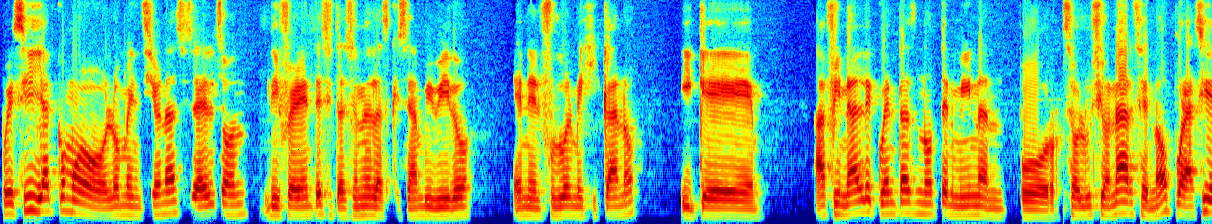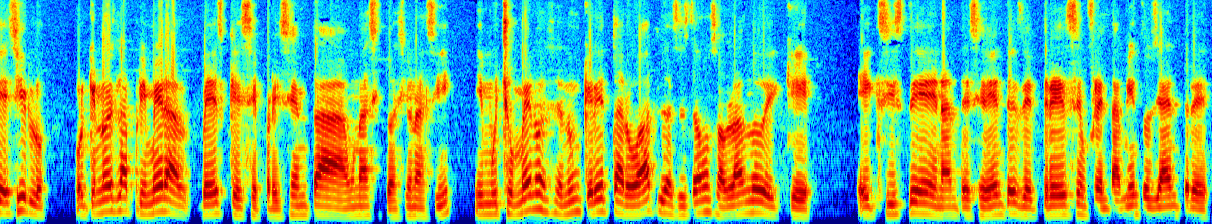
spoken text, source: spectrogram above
Pues sí, ya como lo mencionas, Israel, son diferentes situaciones las que se han vivido en el fútbol mexicano y que a final de cuentas no terminan por solucionarse, ¿no? Por así decirlo, porque no es la primera vez que se presenta una situación así, y mucho menos en un Querétaro Atlas, estamos hablando de que existen antecedentes de tres enfrentamientos ya entre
